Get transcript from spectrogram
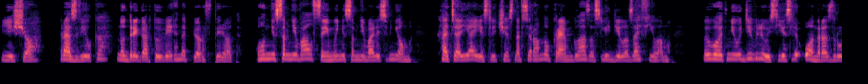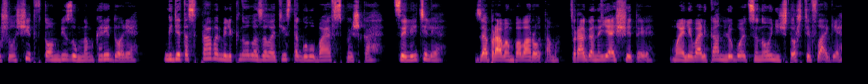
еще. Развилка, но Дригард уверенно пер вперед. Он не сомневался, и мы не сомневались в нем. Хотя я, если честно, все равно краем глаза следила за Филом. Вот не удивлюсь, если он разрушил щит в том безумном коридоре. Где-то справа мелькнула золотисто-голубая вспышка. Целители? За правым поворотом. Фраганы я щиты. Мэйли Валькан любой ценой уничтожьте флаги.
